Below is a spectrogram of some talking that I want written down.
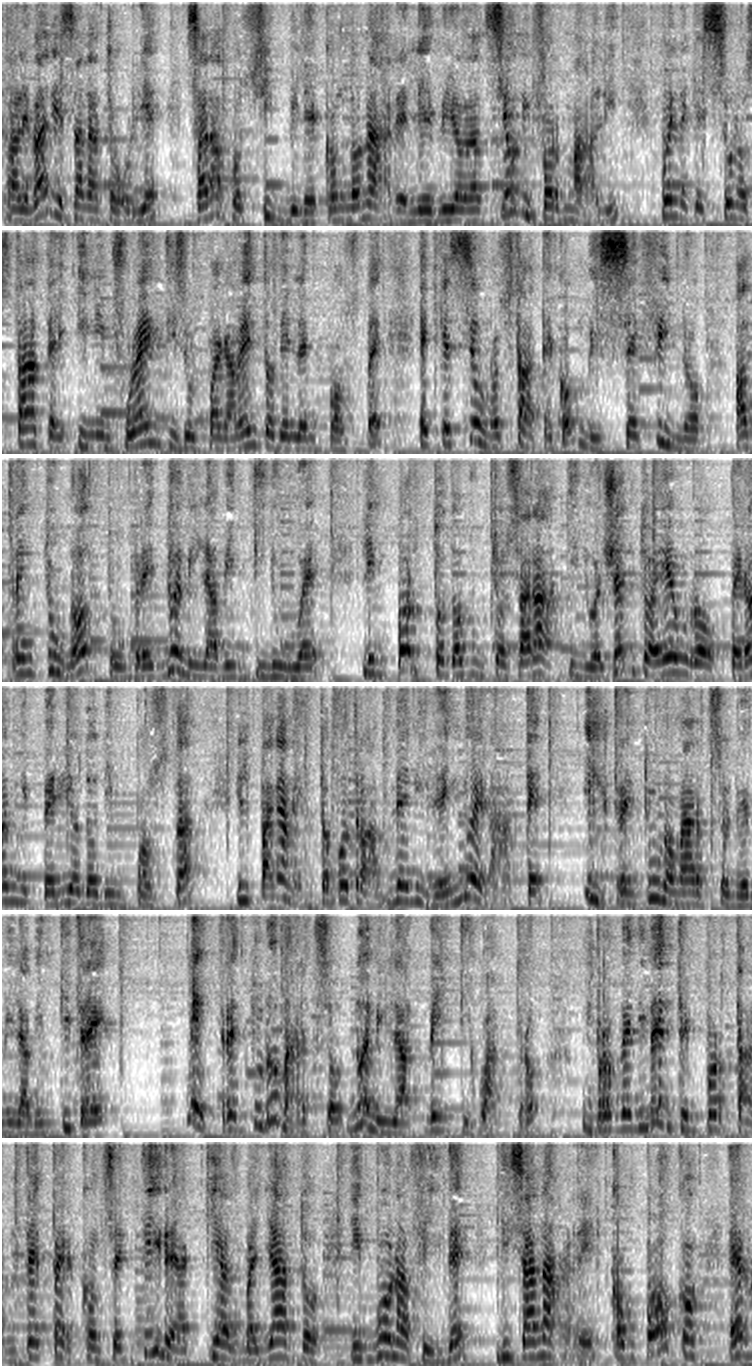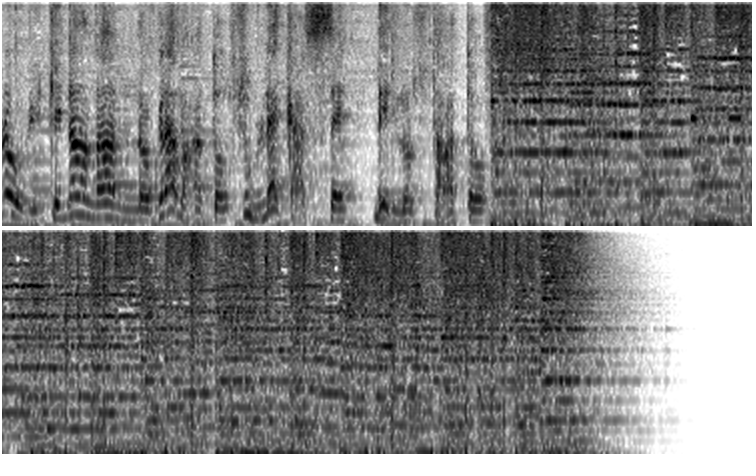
tra le varie sanatorie sarà possibile condonare le violazioni formali, quelle che sono state ininfluenti sul pagamento delle imposte e che sono state commesse fino al 31 ottobre 2022. L'importo dovuto sarà di 200 euro per ogni periodo d'imposta. Il pagamento potrà avvenire in due rate il 31 marzo 2023 e 31 marzo 2024. Un provvedimento importante per consentire a chi ha sbagliato in buona fede di sanare con poco errori che non hanno gravato sulle casse dello Stato.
